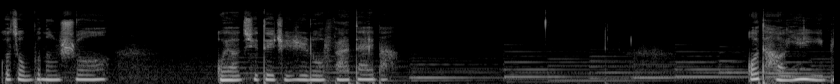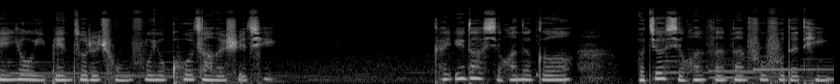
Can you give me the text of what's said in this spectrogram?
我总不能说。我要去对着日落发呆吧。我讨厌一遍又一遍做着重复又枯燥的事情。可遇到喜欢的歌，我就喜欢反反复复的听。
